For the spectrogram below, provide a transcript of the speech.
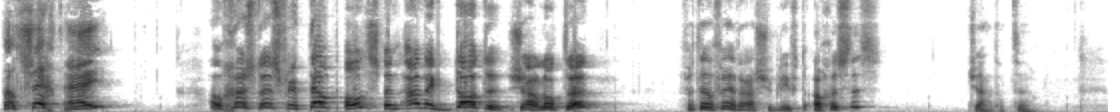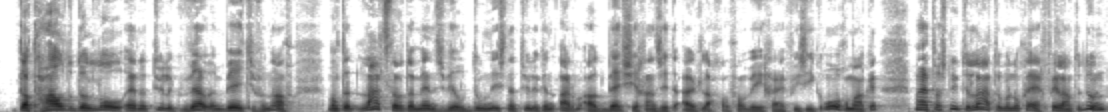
Wat zegt hij? Augustus vertelt ons een anekdote, Charlotte. Vertel verder, alsjeblieft, Augustus. Tja, dat, uh, dat haalde de lol er natuurlijk wel een beetje vanaf. Want het laatste wat een mens wil doen is natuurlijk een arm oud besje gaan zitten uitlachen vanwege haar fysieke ongemakken. Maar het was nu te laat om er nog erg veel aan te doen.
